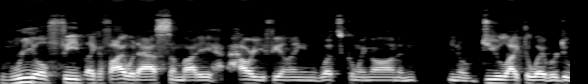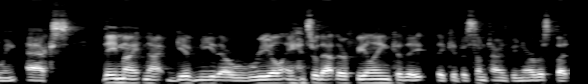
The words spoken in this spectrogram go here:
real feed like if i would ask somebody how are you feeling and what's going on? and you know do you like the way we're doing x? they might not give me the real answer that they're feeling because they, they could sometimes be nervous but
